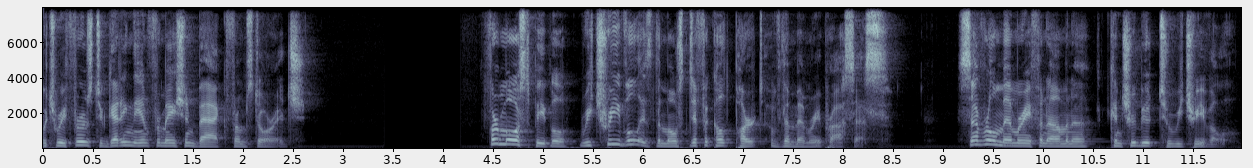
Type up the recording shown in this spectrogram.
which refers to getting the information back from storage. For most people, retrieval is the most difficult part of the memory process. Several memory phenomena contribute to retrieval.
